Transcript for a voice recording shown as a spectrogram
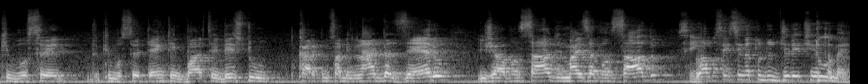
que você que você tem, tem tem desde o cara que não sabe nada, zero, e já avançado, e mais avançado. Sim. Lá você ensina tudo direitinho Tudo. também.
